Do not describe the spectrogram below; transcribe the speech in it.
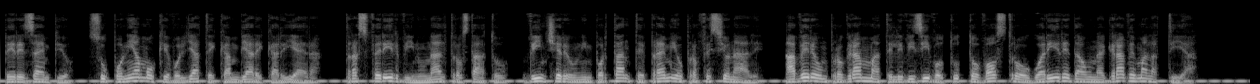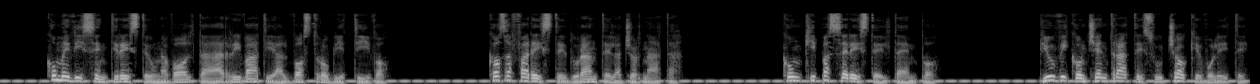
Per esempio, supponiamo che vogliate cambiare carriera, trasferirvi in un altro stato, vincere un importante premio professionale, avere un programma televisivo tutto vostro o guarire da una grave malattia. Come vi sentireste una volta arrivati al vostro obiettivo? Cosa fareste durante la giornata? Con chi passereste il tempo? Più vi concentrate su ciò che volete,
